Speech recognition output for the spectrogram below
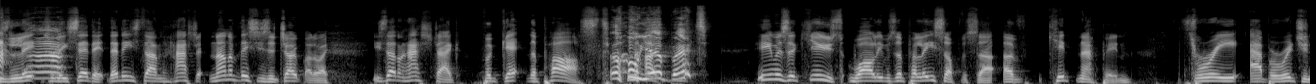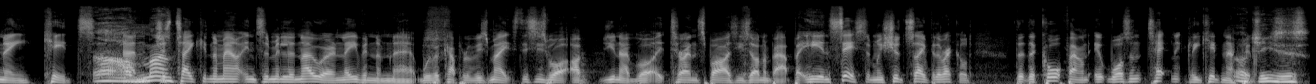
He's literally said it. Then he's done hashtag. None of this is a joke, by the way. He's done a hashtag. Forget the past. Oh yeah, bet. He was accused while he was a police officer of kidnapping three Aborigine kids Oh, and man. just taking them out into the middle of nowhere and leaving them there with a couple of his mates. This is what I, you know, what it transpires he's on about. But he insists, and we should say for the record, that the court found it wasn't technically kidnapping. Oh Jesus.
